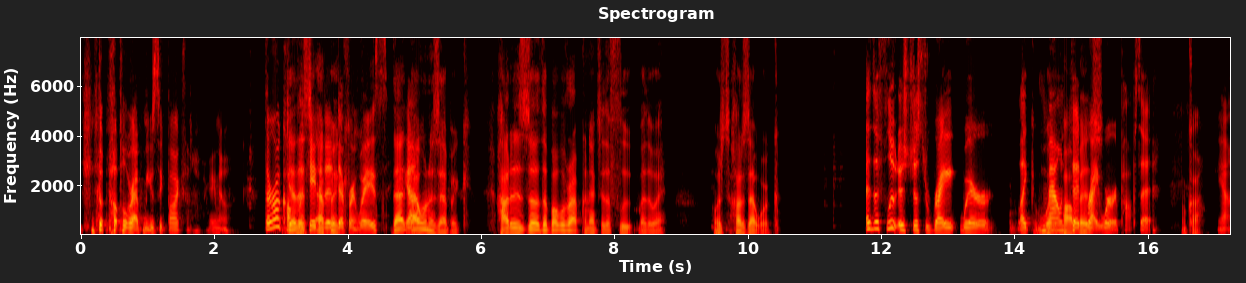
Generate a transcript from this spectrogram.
the bubble wrap music box. I don't fucking know. They're all Yeah, complicated in different ways. That Yeah. that one is epic. How does uh, the bubble wrap connect to the flute? By the way, what's how does that work? And the flute is just right where, like, Where mounted right where it pops it. Okay, Yeah.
